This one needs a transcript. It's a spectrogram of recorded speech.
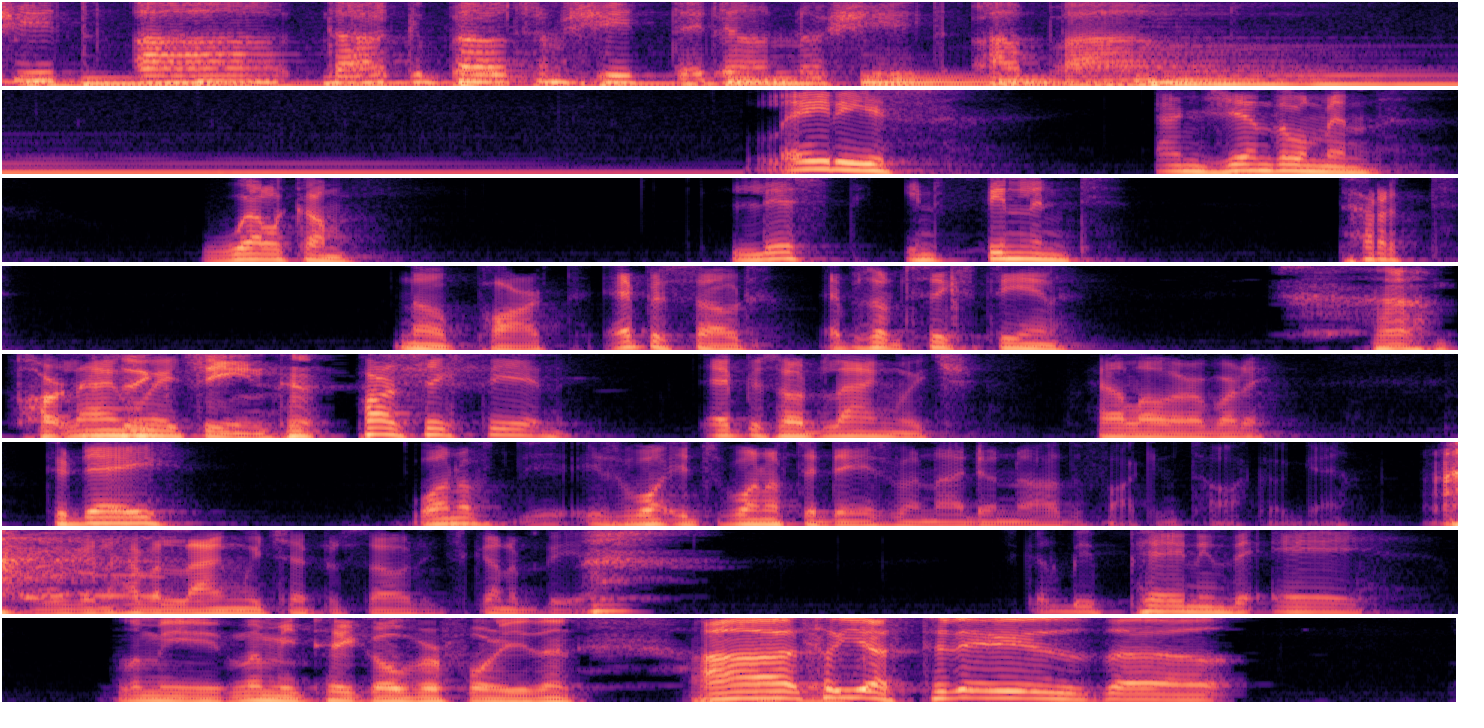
shit are talk about some shit they don't know shit about. Ladies and gentlemen, welcome. Lost in Finland, part. No, part. Episode. Episode 16. Part Language. 16. Part 16. Episode language. Hello, everybody. Today, one of the, is one. It's one of the days when I don't know how to fucking talk again. We're gonna have a language episode. It's gonna be. It's gonna be pain in the a. let me let me take over for you then. Uh so yes, today is uh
